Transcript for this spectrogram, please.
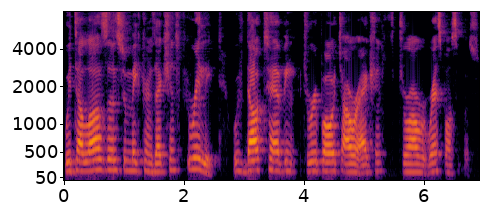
which allows us to make transactions freely without having to report our actions to our responsibles.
